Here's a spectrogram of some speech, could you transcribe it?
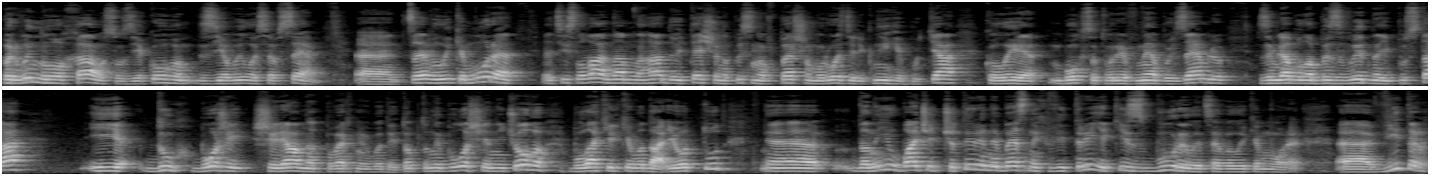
первинного хаосу, з якого з'явилося все. Е, це велике море. Ці слова нам нагадують те, що написано в першому розділі книги буття, коли Бог сотворив небо і землю. Земля була безвидна і пуста, і Дух Божий ширяв над поверхнею води. Тобто не було ще нічого, була тільки вода. І от тут Даниїл бачить чотири небесних вітри, які збурили це велике море. Е, вітер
